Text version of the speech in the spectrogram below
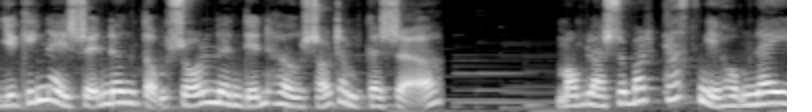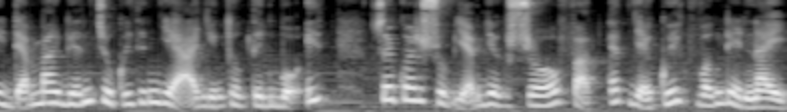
Dự kiến này sẽ nâng tổng số lên đến hơn 600 cơ sở. Mong là số podcast ngày hôm nay đã mang đến cho quý thính giả những thông tin bổ ích, xoay quanh sụt giảm dân số và cách giải quyết vấn đề này.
